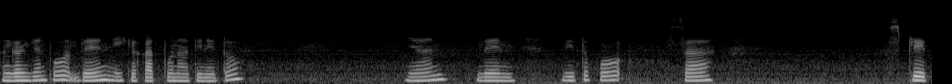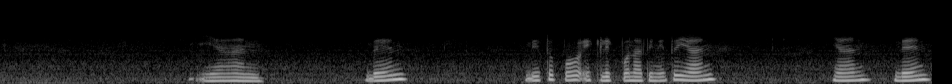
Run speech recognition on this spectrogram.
Hanggang dyan po, then, ikakat po natin ito. Yan. Then, dito po, sa split. Yan. Then, dito po, i-click po natin ito yan. Yan. Then,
